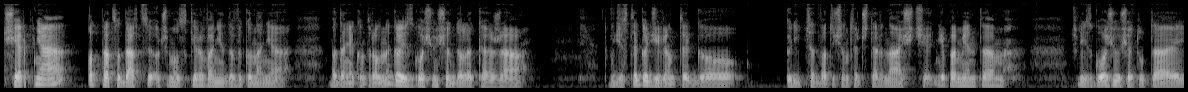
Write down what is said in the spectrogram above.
sierpnia od pracodawcy otrzymał skierowanie do wykonania badania kontrolnego i zgłosił się do lekarza 29 lipca 2014. Nie pamiętam, czyli zgłosił się tutaj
